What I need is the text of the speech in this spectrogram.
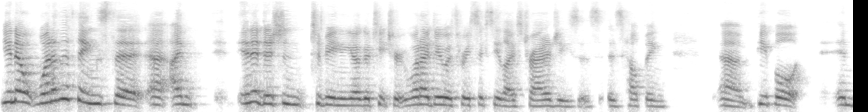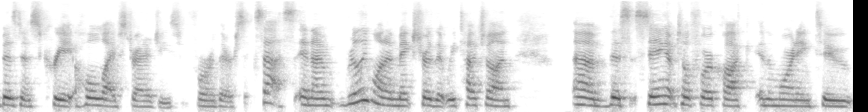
You know, one of the things that uh, I'm, in addition to being a yoga teacher, what I do with 360 Life Strategies is is helping um, people in business create whole life strategies for their success. And I really want to make sure that we touch on um, this staying up till four o'clock in the morning to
